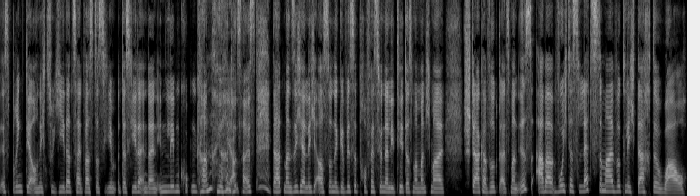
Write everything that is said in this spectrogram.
es bringt dir auch nicht zu jeder Zeit was, dass, dass jeder in dein Innenleben gucken kann. Ja, ja. Das heißt, da hat man sicherlich auch so eine gewisse Professionalität, dass man manchmal stärker wirkt, als man ist. Aber wo ich das letzte Mal wirklich dachte, wow,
